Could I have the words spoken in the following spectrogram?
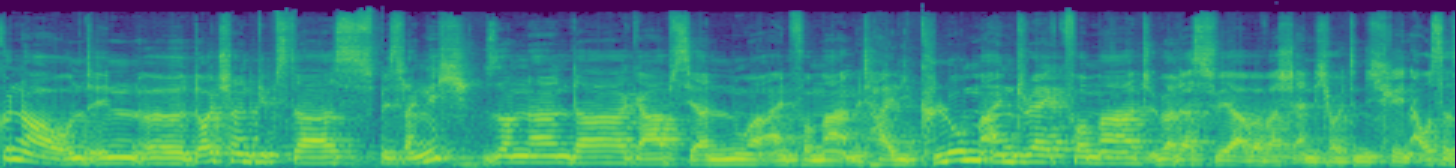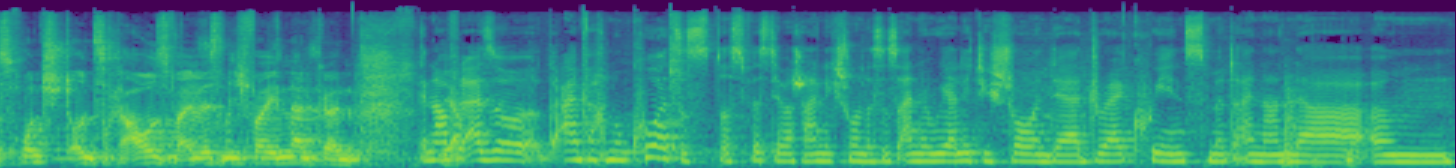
Genau, und in äh, Deutschland gibt es das bislang nicht, sondern da gab es ja nur ein Format mit Heidi Klum, ein Drag-Format, über das wir aber wahrscheinlich heute nicht reden, außer es rutscht uns raus, weil wir es nicht verhindern können. Genau, ja. also einfach nur kurz, das, das, wisst ihr wahrscheinlich schon, das ist eine Reality-Show, in der Drag Queens miteinander ähm,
